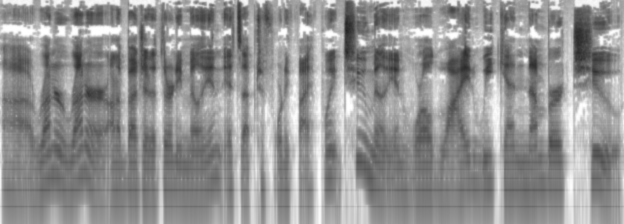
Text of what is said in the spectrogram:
uh, Runner Runner on a budget of 30 million. It's up to 45.2 million worldwide. Weekend number two.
